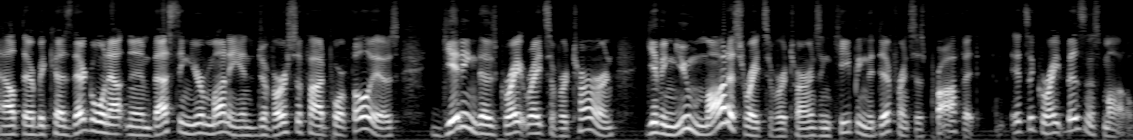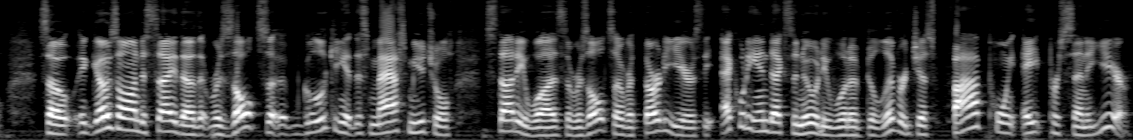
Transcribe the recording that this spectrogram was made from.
out there because they're going out and investing your money in diversified portfolios, getting those great rates of return, giving you modest rates of returns, and keeping the difference as profit. It's a great business model. So it goes on to say, though, that results, uh, looking at this Mass Mutual study, was the results over 30 years, the equity index annuity would have delivered just 5.8% a year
